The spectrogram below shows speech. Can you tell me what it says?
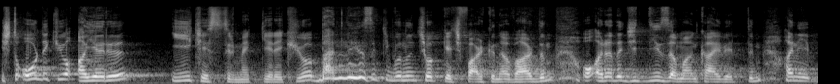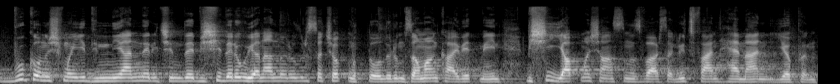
İşte oradaki o ayarı iyi kestirmek gerekiyor. Ben ne yazık ki bunun çok geç farkına vardım. O arada ciddi zaman kaybettim. Hani bu konuşmayı dinleyenler için de bir şeylere uyananlar olursa çok mutlu olurum. Zaman kaybetmeyin. Bir şey yapma şansınız varsa lütfen hemen yapın.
